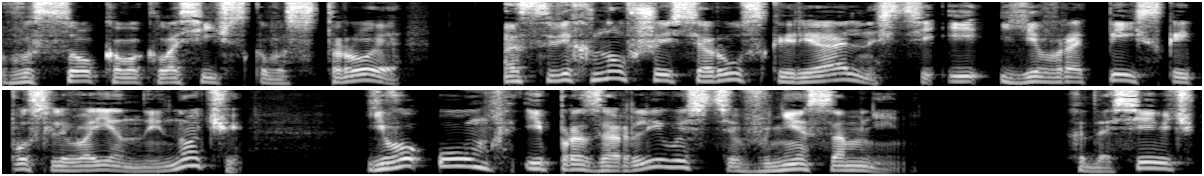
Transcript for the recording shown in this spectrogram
высокого классического строя, о свихнувшейся русской реальности и европейской послевоенной ночи, его ум и прозорливость вне сомнений. Ходосевич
